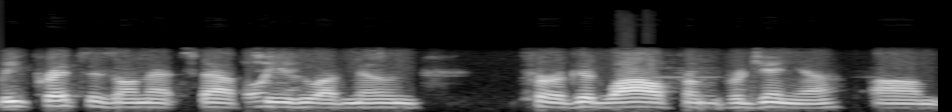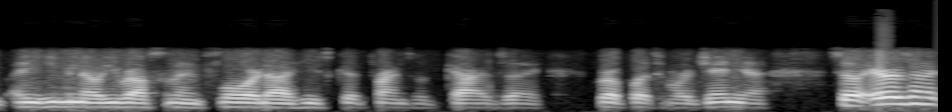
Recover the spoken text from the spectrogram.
Lee Pritts is on that staff Oh, too, yeah. who I've known for a good while from Virginia. Um, and even though he wrestled in Florida, he's good friends with guys I grew up with in Virginia. So Arizona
